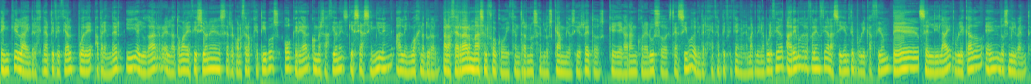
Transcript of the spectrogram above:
en que la inteligencia artificial puede aprender y ayudar en la toma de decisiones, reconocer objetivos o crear conversaciones que se asimilen al lenguaje natural. Para cerrar más el foco y centrarnos en los cambios y retos que llegarán con el uso extensivo de la inteligencia artificial en el marketing y la publicidad, haremos referencia a la siguiente publicación de Selly Lai, publicado en 2020.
